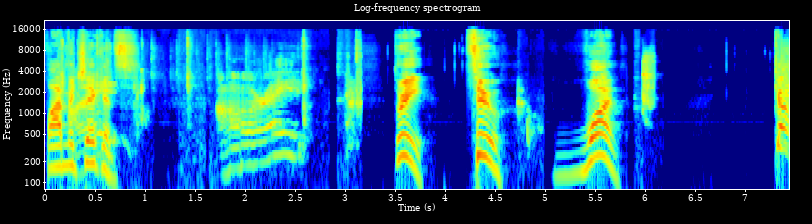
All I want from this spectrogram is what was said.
Five All McChickens. All right. Three, two, one. Go.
